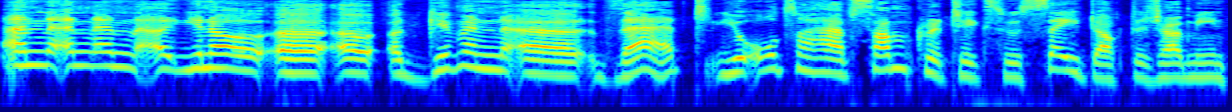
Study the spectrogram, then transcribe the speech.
And and and uh, you know, uh, uh, uh, given uh, that, you also have some critics who say, Dr. Jammine,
